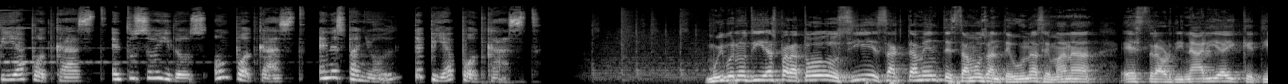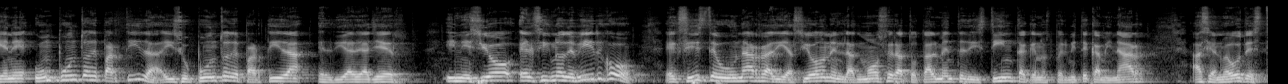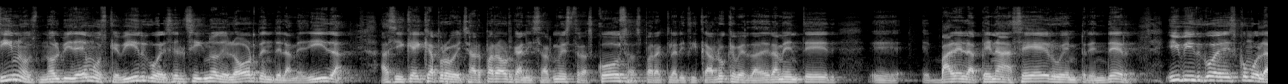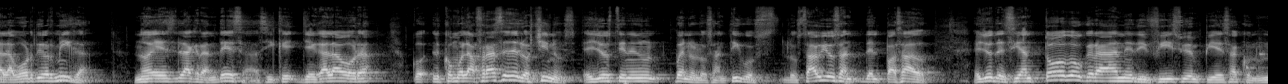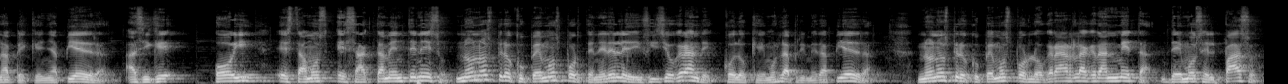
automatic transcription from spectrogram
Pia Podcast, en tus oídos, un podcast en español de Pia Podcast. Muy buenos días para todos. Sí, exactamente, estamos ante una semana extraordinaria y que tiene un punto de partida y su punto de partida el día de ayer. Inició el signo de Virgo. Existe una radiación en la atmósfera totalmente distinta que nos permite caminar hacia nuevos destinos. No olvidemos que Virgo es el signo del orden, de la medida. Así que hay que aprovechar para organizar nuestras cosas, para clarificar lo que verdaderamente eh, vale la pena hacer o emprender. Y Virgo es como la labor de hormiga, no es la grandeza. Así que llega la hora, como la frase de los chinos, ellos tienen, bueno, los antiguos, los sabios del pasado. Ellos decían, todo gran edificio empieza con una pequeña piedra. Así que Hoy estamos exactamente en eso. No nos preocupemos por tener el edificio grande, coloquemos la primera piedra. No nos preocupemos por lograr la gran meta, demos el paso.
